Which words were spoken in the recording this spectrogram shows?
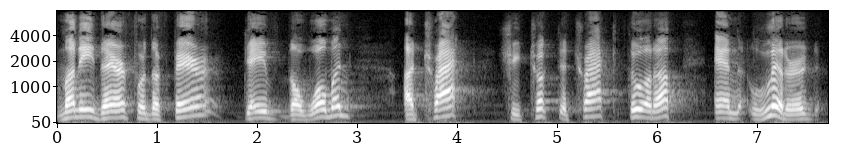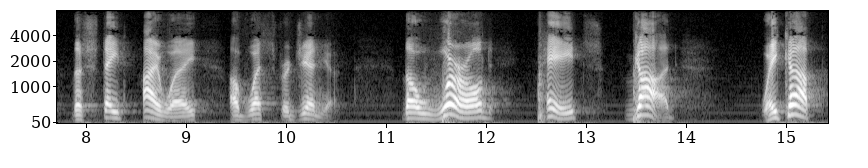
money there for the fare, gave the woman a tract. She took the tract, threw it up, and littered the state highway of West Virginia. The world hates God. Wake up.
